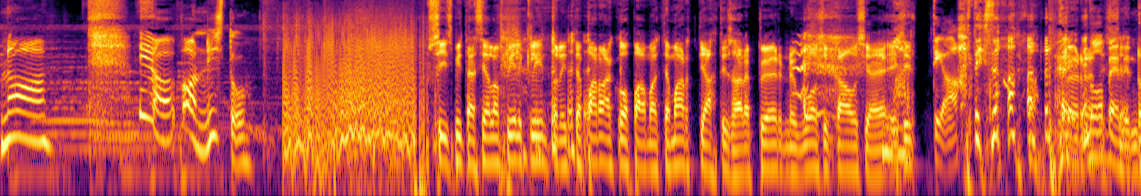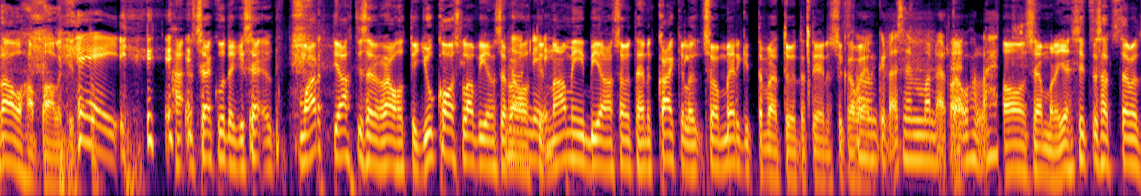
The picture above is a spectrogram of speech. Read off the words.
No, joo, onnistuu. Siis mitä siellä on Bill Clintonit ja Barack Obamat ja Martti Ahtisaari pyörinyt vuosikausia. Ja sit Matti Ahtisaari. Nobelin rauhanpalkinto. Hei. Hä- se kuitenkin, se, Martti Ahtisaari rauhoitti Jugoslavian, se No rauhoitti niin. Namibian, se on tehnyt kaikilla, se on merkittävää työtä tehnyt se Se kaveri. on kyllä semmoinen rauhanlähettä. On semmoinen. Ja sitten sä oot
